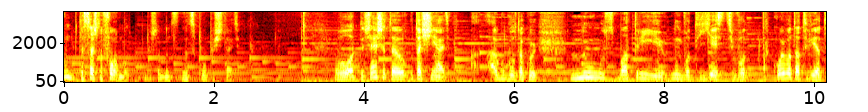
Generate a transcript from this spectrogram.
ну, достаточно формул, чтобы на, на цепу посчитать. Вот, начинаешь это уточнять. А, а Google такой, ну смотри, ну вот есть вот такой вот ответ,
